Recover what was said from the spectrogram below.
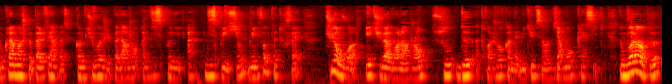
Donc là, moi, je peux pas le faire parce que comme tu vois, j'ai pas d'argent à, disposition. Mais une fois que tu as tout fait, tu envoies et tu vas avoir l'argent sous 2 à 3 jours comme d'habitude, c'est un virement classique. Donc voilà un peu,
